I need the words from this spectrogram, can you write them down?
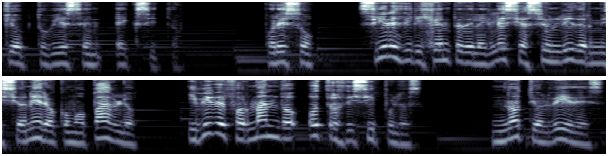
que obtuviesen éxito. Por eso, si eres dirigente de la iglesia, sé un líder misionero como Pablo y vive formando otros discípulos. No te olvides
